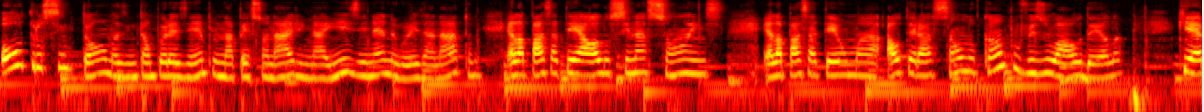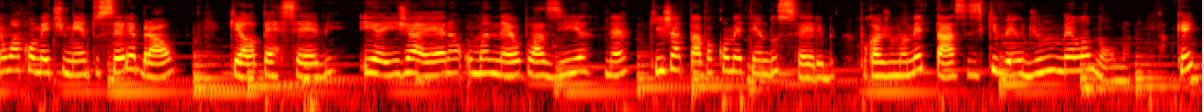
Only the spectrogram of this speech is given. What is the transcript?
outros sintomas. Então, por exemplo, na personagem, na Izzy, né, no Grey's Anatomy, ela passa a ter alucinações, ela passa a ter uma alteração no campo visual dela, que era um acometimento cerebral que ela percebe e aí já era uma neoplasia, né, que já estava cometendo o cérebro por causa de uma metástase que veio de um melanoma, ok?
